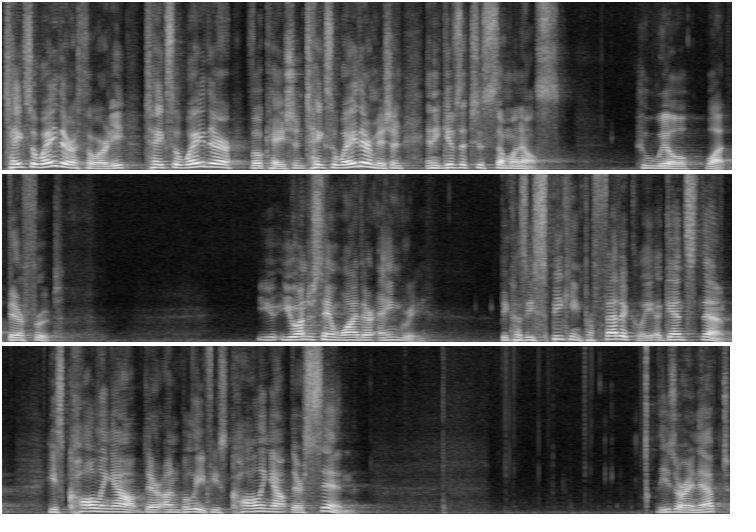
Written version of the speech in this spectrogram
takes away their authority, takes away their vocation, takes away their mission, and he gives it to someone else who will what? Bear fruit you, you understand why they're angry. Because he's speaking prophetically against them. He's calling out their unbelief, he's calling out their sin. These are inept,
